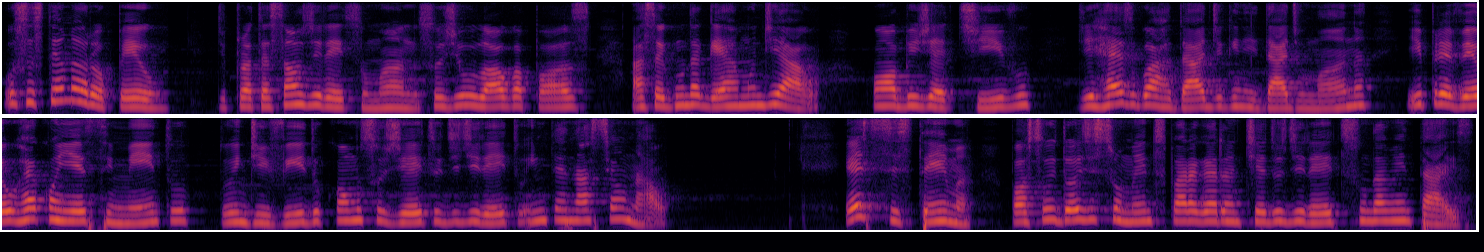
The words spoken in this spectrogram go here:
O sistema europeu de proteção aos direitos humanos surgiu logo após a Segunda Guerra Mundial, com o objetivo de resguardar a dignidade humana e prever o reconhecimento do indivíduo como sujeito de direito internacional. Este sistema possui dois instrumentos para a garantia dos direitos fundamentais:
